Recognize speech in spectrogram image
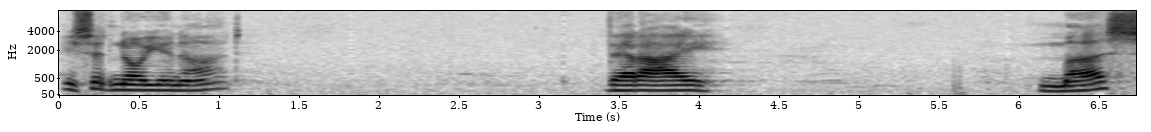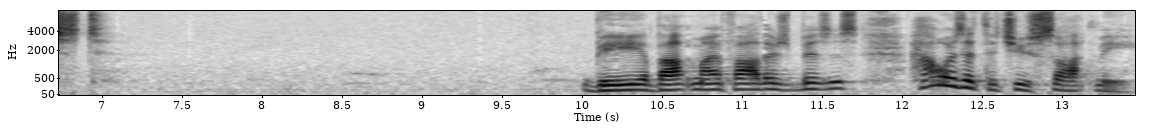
He said, Know you not that I must be about my Father's business? How is it that you sought me?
